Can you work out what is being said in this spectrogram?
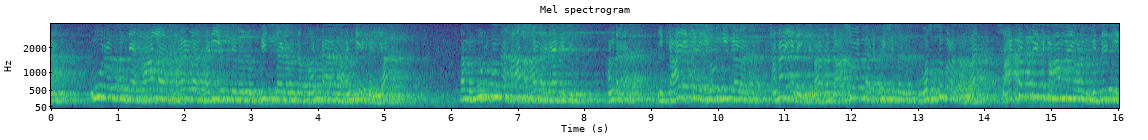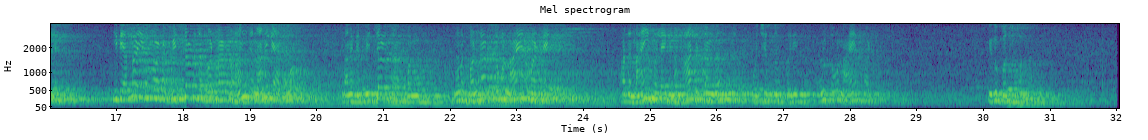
ಊರ ಮುಂದೆ ಹಾಲ, ಹಳ್ಳ ಹರಿಯುತ್ತಿರಲು ಬಿಜ್ಜಡದ ಬಂಡಾರದ ಹಂಗೆ ಕೈಯ. ನಮ್ಮ ಊರ ಮುಂದೆ ಹಾಲು, ಹಳ್ಳ ಹರಿಯಾಕೈತಿತ್ತು ಅಂದ್ರೆ ಈ ಕಾಯಕ ಯೋಗಿಗಳ ಹಣ ಏನೈತಿಲ್ಲ, ಅದು ದಾಸೋಹಕ್ಕೆ ಅರ್ಪಿಸಿದ ವಸ್ತುಗಳದಲ್ಲ ಸಾಕಷ್ಟು ಐತಿ ಮಹಾಮನೆಯೊಳಗೆ ಬಿದ್ದೈತಿ ಇಲ್ಲ. ಇದೆಲ್ಲ ಇರುವಾಗ ಬಿಜ್ಜಳದ ಬಂಡಾರದ ಹಂಗೆ ನನಗೆ ಯಾಕೋ ನನಗೆ ಬಿಚ್ಚಳದ ಬಂದು ನನಗೆ ಭಂಡಾರ ತಗೊಂಡು ನಾ ಏನು ಮಾಡಲಿ? ಅದು ನಾಯಿ ಮಲೆಯಾಗಿನ ಹಾಲಿದ್ದಂಗೆ ಅಂತ ವಚನದಲ್ಲಿ ಬರೀತ. ಅಂತ ನಾ ಏನು ಮಾಡಲಿ? ಇದು ಬಸವಣ್ಣ.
